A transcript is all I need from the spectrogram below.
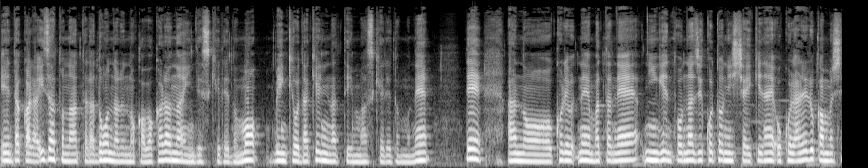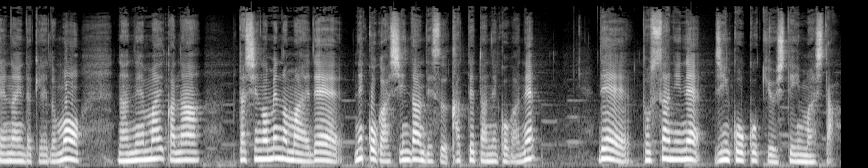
えー、だからいざとなったらどうなるのかわからないんですけれども、勉強だけになっていますけれどもね。で、あの、これね、またね、人間と同じことにしちゃいけない、怒られるかもしれないんだけれども、何年前かな、私の目の前で猫が死んだんです。飼ってた猫がね。で、とっさにね、人工呼吸していました。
